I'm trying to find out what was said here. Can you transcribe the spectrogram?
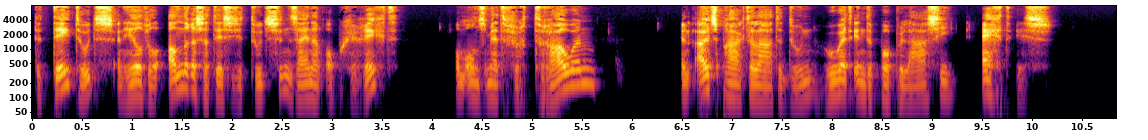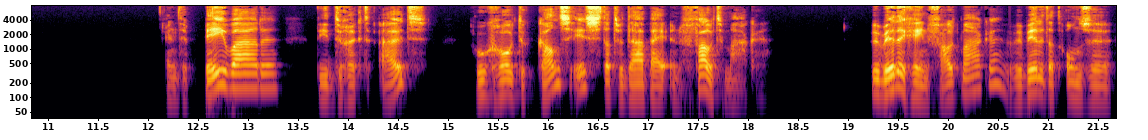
De t-toets en heel veel andere statistische toetsen zijn erop gericht om ons met vertrouwen een uitspraak te laten doen hoe het in de populatie echt is. En de p-waarde die drukt uit hoe groot de kans is dat we daarbij een fout maken. We willen geen fout maken, we willen dat onze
